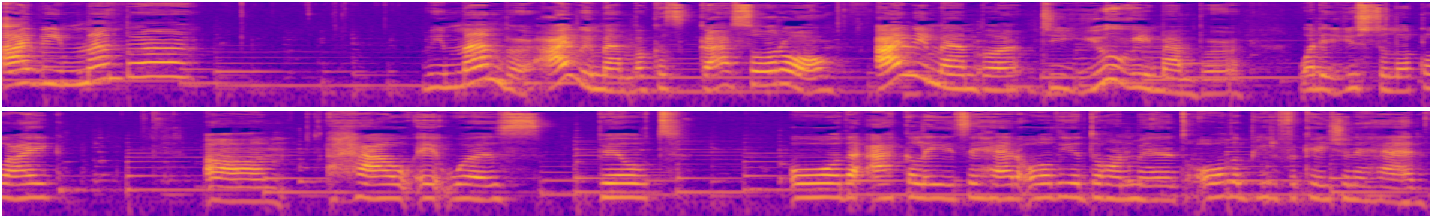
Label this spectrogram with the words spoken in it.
I remember, remember, I remember, because God saw it all I remember, do you remember what it used to look like? Um, how it was built, all the accolades it had, all the adornment, all the beautification it had.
